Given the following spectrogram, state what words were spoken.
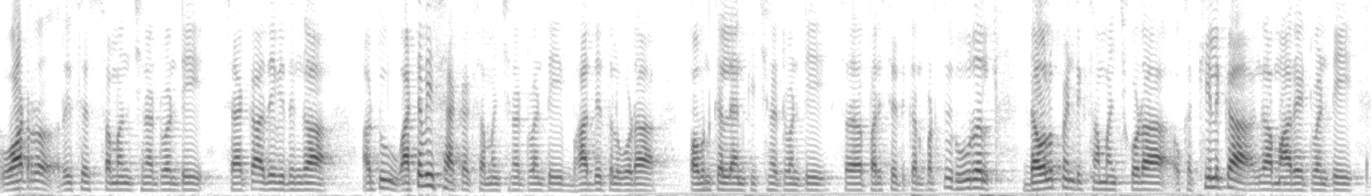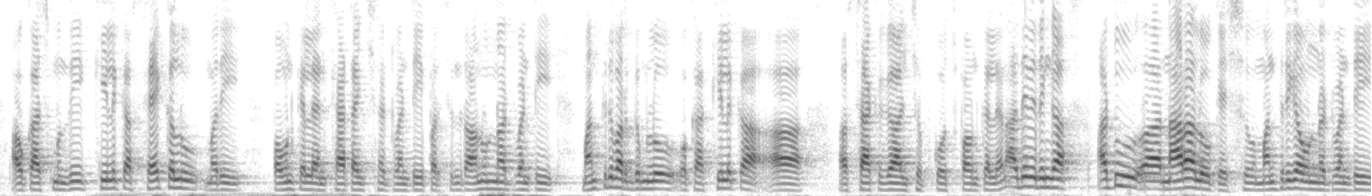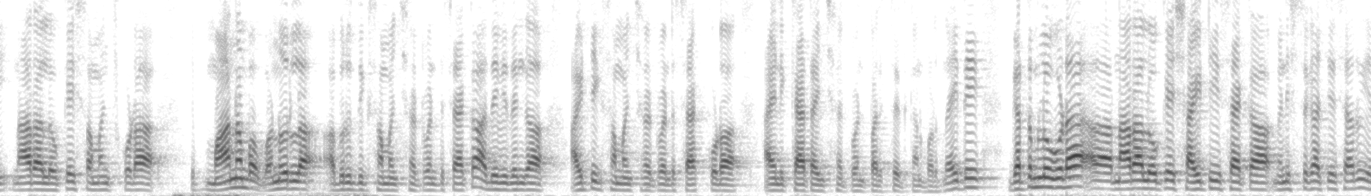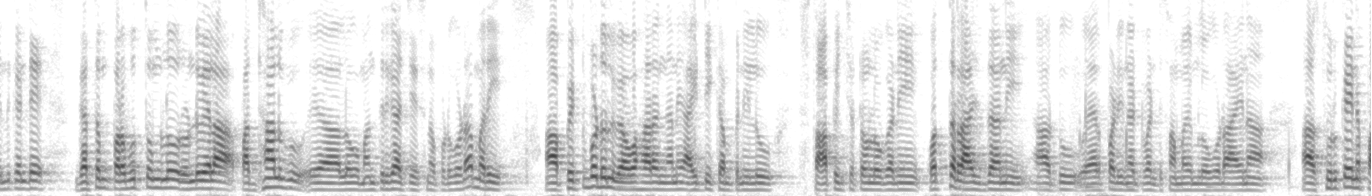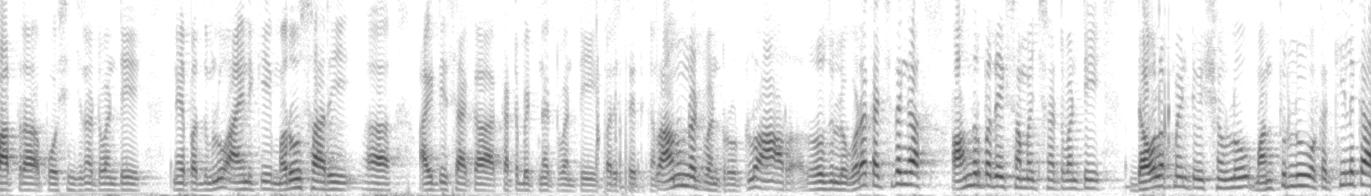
వాటర్ రీసెస్ సంబంధించినటువంటి శాఖ అదేవిధంగా అటు అటవీ శాఖకు సంబంధించినటువంటి బాధ్యతలు కూడా పవన్ కళ్యాణ్కి ఇచ్చినటువంటి స- పరిస్థితి కనపడుతుంది. రూరల్ డెవలప్మెంట్కి సంబంధించి కూడా ఒక కీలకంగా మారేటువంటి అవకాశం ఉంది. కీలక శాఖలు మరి పవన్ కళ్యాణ్ కేటాయించినటువంటి పరిస్థితి రానున్నటువంటి మంత్రివర్గంలో ఒక కీలక శాఖగా అని చెప్పుకోవచ్చు పవన్ కళ్యాణ్. అదేవిధంగా అటు నారా లోకేష్ మంత్రిగా ఉన్నటువంటి నారా లోకేష్ సంబంధించి కూడా మానవ వనరుల అభివృద్ధికి సంబంధించినటువంటి శాఖ అదేవిధంగా ఐటీకి సంబంధించినటువంటి శాఖ కూడా ఆయన కేటాయించినటువంటి పరిస్థితి కనబడుతుంది. అయితే గతంలో కూడా నారా లోకేష్ ఐటీ శాఖ మినిస్టర్గా చేశారు. ఎందుకంటే గతం ప్రభుత్వంలో రెండు వేల పద్నాలుగులో మంత్రిగా చేసినప్పుడు కూడా మరి ఆ, పెట్టుబడుల వ్యవహారం కానీ ఐటీ కంపెనీలు స్థాపించడంలో కానీ కొత్త రాజధాని అటు ఏర్పడినటువంటి సమయంలో కూడా ఆయన చురుకైన పాత్ర పోషించినటువంటి నేపథ్యంలో ఆయనకి మరోసారి ఐటీ శాఖ కట్టబెట్టినటువంటి పరిస్థితి రానున్నటువంటి రోడ్లు ఆ రోజుల్లో కూడా ఖచ్చితంగా ఆంధ్రప్రదేశ్కి సంబంధించినటువంటి డెవలప్మెంట్ విషయంలో మంత్రులు ఒక కీలక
